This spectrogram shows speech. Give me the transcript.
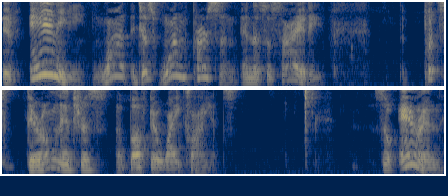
if any one, just one person in the society puts their own interests above their white clients. So Aaron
